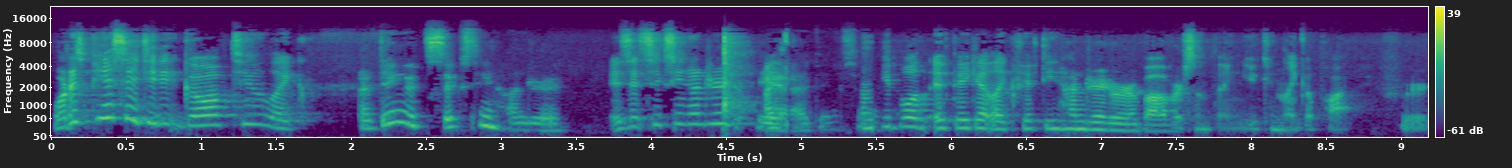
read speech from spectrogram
what does PSAT go up to? Like, I think it's sixteen hundred. is it sixteen hundred? Yeah, I think so. Some people, if they get like fifteen hundred or above or something, you can like apply for,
